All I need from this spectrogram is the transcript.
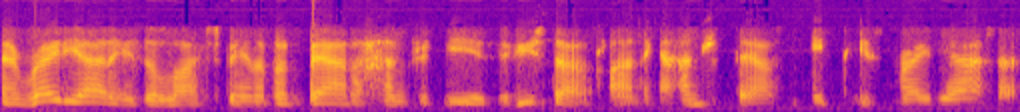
Now, radiata has a lifespan of about 100 years. If you start planting 100,000 hectares in radiata,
